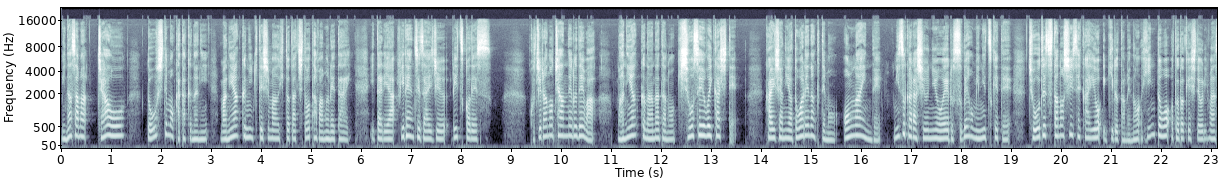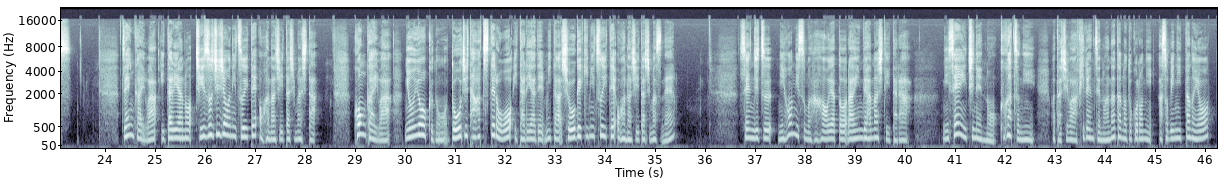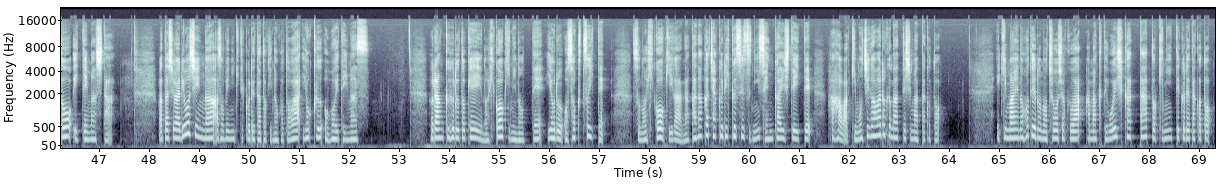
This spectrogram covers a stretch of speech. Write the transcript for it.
皆様、チャオどうしてもカタクナにマニアックに来てしまう人たちと戯れたい、イタリア・フィレンツェ在住、リツコです。こちらのチャンネルでは、マニアックなあなたの希少性を活かして、会社に雇われなくてもオンラインで自ら収入を得る術を身につけて、超絶楽しい世界を生きるためのヒントをお届けしております。前回はイタリアのチーズ事情についてお話しいたしました。今回はニューヨークの同時多発テロをイタリアで見た衝撃についてお話しいたしますね。先日、日本に住む母親と LINE で話していたら、2001年の9月に私はフィレンツェのあなたのところに遊びに行ったのよと言っていました。私は両親が遊びに来てくれた時のことはよく覚えています。フランクフルト経由の飛行機に乗って夜遅く着いて、その飛行機がなかなか着陸せずに旋回していて、母は気持ちが悪くなってしまったこと。駅前のホテルの朝食は甘くて美味しかったと気に入ってくれたこと。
